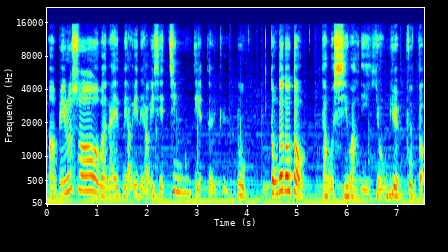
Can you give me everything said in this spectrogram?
啊！比如说，我们来聊一聊一些经典的语录，懂的都懂，但我希望你永远不懂。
